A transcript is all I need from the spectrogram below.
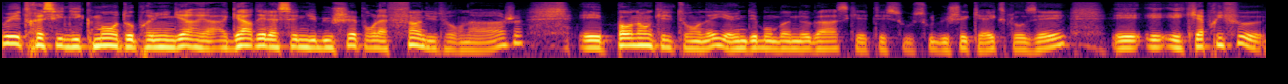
Oui, très cyniquement, Otto Preminger a gardé la scène du bûcher pour la fin du tournage. Et pendant qu'il tournait, il y a une des bonbonnes de gaz qui était sous, sous le bûcher qui a explosé et, qui a pris feu.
